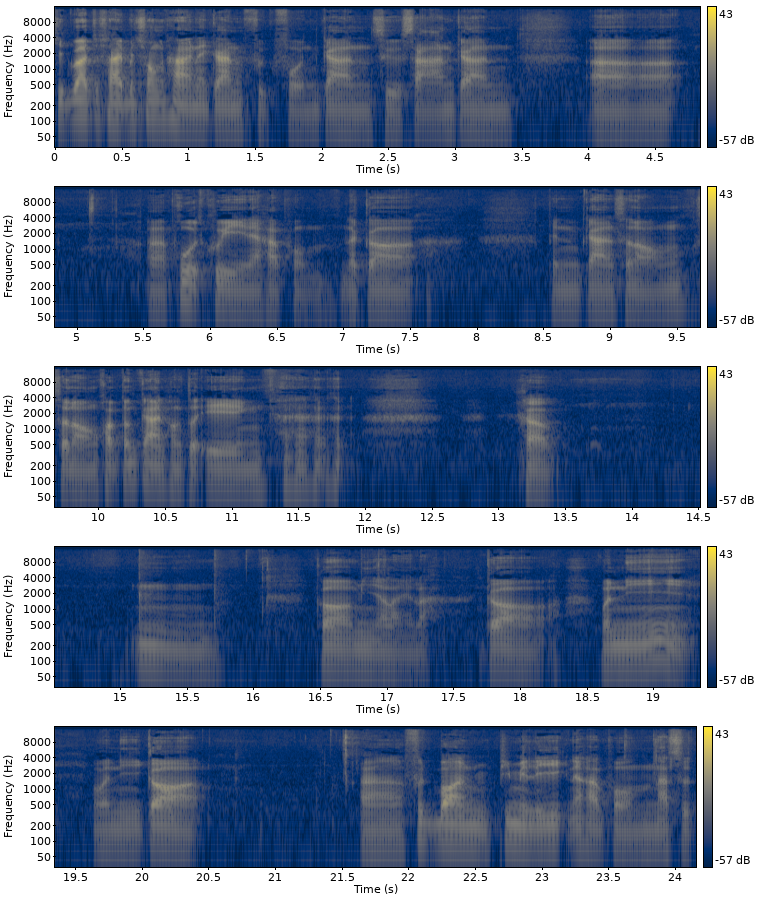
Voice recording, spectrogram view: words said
คิดว่าจะใช้เป็นช่องทางในการฝึกฝนการสื่อสารการพูดคุยนะครับผม แล้วก็เป็นการสนองสนองความต้องการของตัวเอง ครับ อืม ก็มีอะไรล่ะ ก็วันนี้วันนี้ก็ ฟุตบอลพรีเมียร์ลีกนะครับผมนัดสุด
